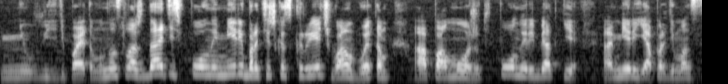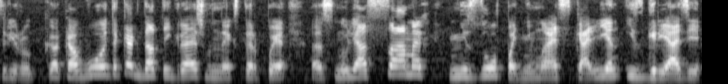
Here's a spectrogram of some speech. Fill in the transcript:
не увидите. Поэтому наслаждайтесь в полной мере, братишка Scratch вам в этом а, поможет. В полной, ребятки, а, мере я продемонстрирую, каково это, когда ты играешь в Next RP э, с нуля самых низов, поднимаясь с колен из грязи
